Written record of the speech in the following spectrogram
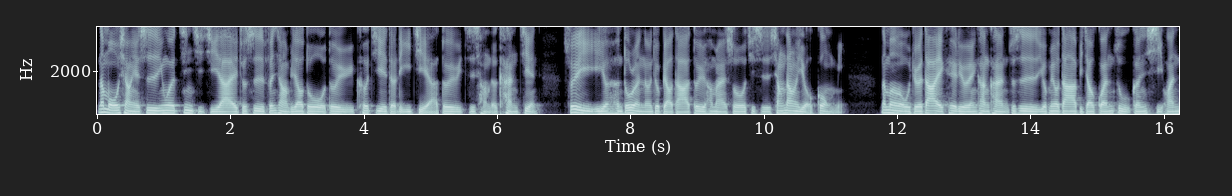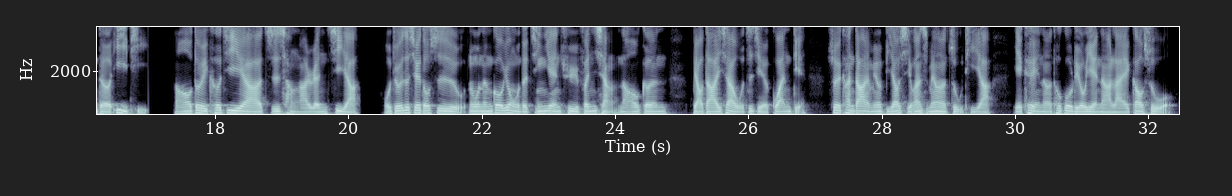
那么我想也是因为近几集来就是分享比较多我对于科技业的理解啊，对于职场的看见，所以有很多人呢就表达对于他们来说其实相当的有共鸣。那么我觉得大家也可以留言看看，就是有没有大家比较关注跟喜欢的议题，然后对于科技业啊、职场啊、人际啊，我觉得这些都是我能够用我的经验去分享，然后跟表达一下我自己的观点。所以看大家有没有比较喜欢什么样的主题啊？也可以呢，透过留言啊来告诉我。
